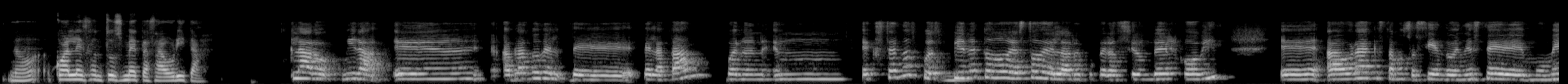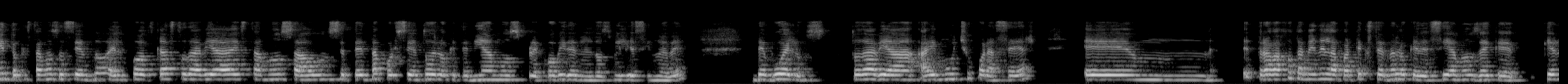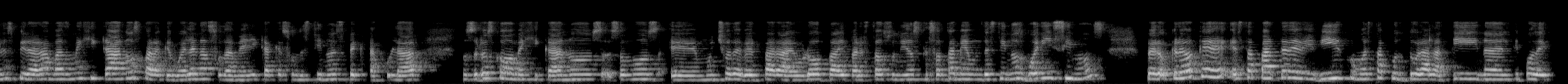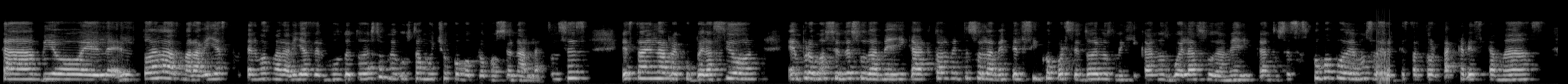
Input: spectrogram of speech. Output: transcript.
¿no? ¿Cuáles son tus metas ahorita? Claro, mira, eh, hablando de, de, de, la TAM, bueno, en, en externas, pues viene todo esto de la recuperación del COVID eh, ahora que estamos haciendo, en este momento que estamos haciendo el podcast, todavía estamos a un 70% de lo que teníamos pre-COVID en el 2019 de vuelos. Todavía hay mucho por hacer. Eh, trabajo también en la parte externa, lo que decíamos de que quiero inspirar a más mexicanos para que vuelen a Sudamérica, que es un destino espectacular. Nosotros como mexicanos somos eh, mucho de ver para Europa y para Estados Unidos, que son también destinos buenísimos, pero creo que esta parte de vivir como esta cultura latina, el tipo de cambio, el, el, todas las maravillas, tenemos maravillas del mundo, todo esto me gusta mucho como promocionarla. Entonces, está en la recuperación, en promoción de Sudamérica. Actualmente solamente el 5% de los mexicanos vuela a Sudamérica. Entonces, ¿cómo podemos hacer que esta torta crezca más?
